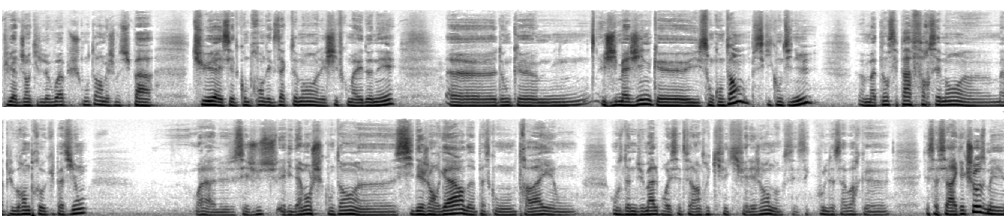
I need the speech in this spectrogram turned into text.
Plus il y a de gens qui le voient, plus je suis content. Mais je me suis pas tué à essayer de comprendre exactement les chiffres qu'on m'avait donnés. Euh, donc euh, j'imagine qu'ils sont contents puisqu'ils continuent. Euh, Maintenant, c'est pas forcément euh, ma plus grande préoccupation. Voilà, c'est juste, évidemment, je suis content si des gens regardent parce qu'on travaille et on, se donne du mal pour essayer de faire un truc qui fait kiffer les gens. Donc c'est cool de savoir que, que ça sert à quelque chose. Mais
